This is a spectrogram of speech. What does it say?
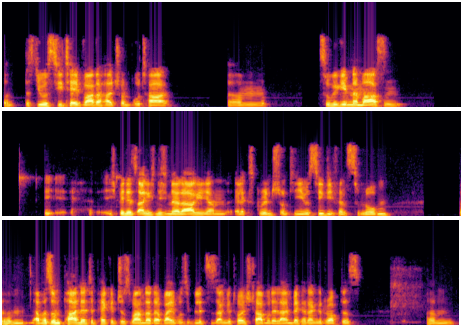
Und das USC-Tape war da halt schon brutal. Ähm, zugegebenermaßen, ich ich bin jetzt eigentlich nicht in der Lage, Jan Alex Grinch und die USC-Defense zu loben. Ähm, aber so ein paar nette Packages waren da dabei, wo sie Blitzes angetäuscht haben und der Linebacker dann gedroppt ist. Ähm,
